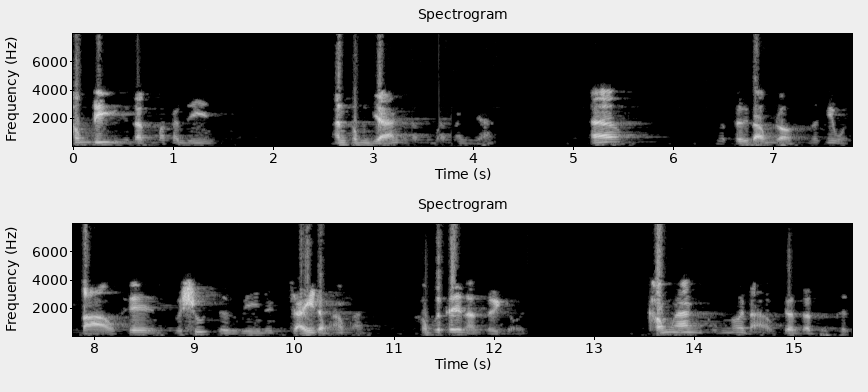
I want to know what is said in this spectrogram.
không đi người ta cũng bắt anh đi. Anh không giảng người ta cũng bắt anh giảng. À, nó tự động rồi. Nó kêu một tạo thêm cái suối từ bi nó chảy trong óc anh. Không có thế nào từ chối. Không ăn cũng nói đạo cho người ta tự thức.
